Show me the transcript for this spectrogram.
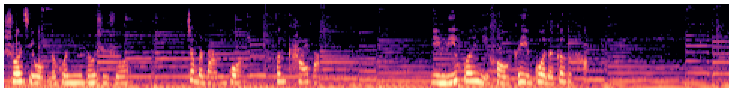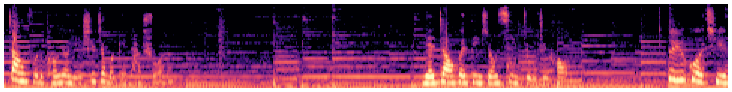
说起我们的婚姻，都是说这么难过，分开吧。你离婚以后可以过得更好。丈夫的朋友也是这么给他说的。严教会弟兄信主之后，对于过去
